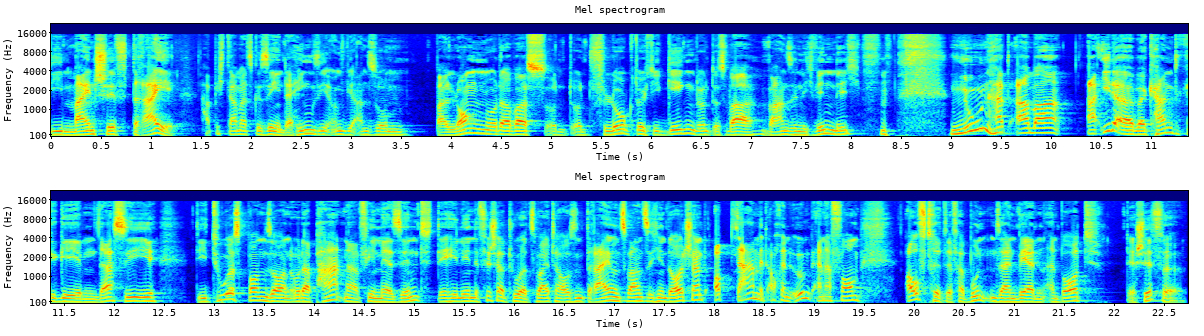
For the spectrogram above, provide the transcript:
die Mein Schiff 3. Habe ich damals gesehen. Da hing sie irgendwie an so einem Ballon oder was und, und flog durch die Gegend und es war wahnsinnig windig. Nun hat aber AIDA bekannt gegeben, dass sie die Toursponsoren oder Partner vielmehr sind der Helene Fischer Tour 2023 in Deutschland. Ob damit auch in irgendeiner Form Auftritte verbunden sein werden an Bord der Schiffe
